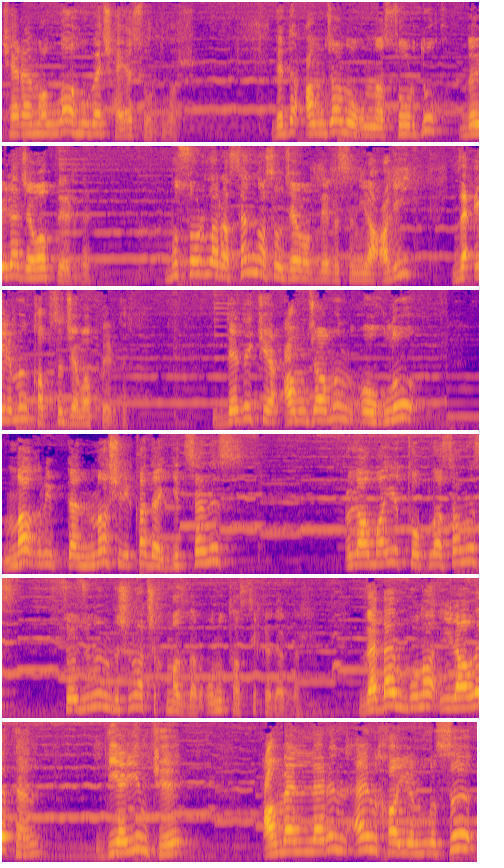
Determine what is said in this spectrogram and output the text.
Keremallahu Veçhe'ye sordular. Dedi amcan oğluna sorduk böyle cevap verdi. Bu sorulara sen nasıl cevap verirsin ya Ali? Ve ilmin kapısı cevap verdi. Dedi ki amcamın oğlu Mağrib'den Maşrik'a da gitseniz ulemayı toplasanız sözünün dışına çıkmazlar. Onu tasdik ederler. Ve ben buna ilaveten diyeyim ki amellerin en hayırlısı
